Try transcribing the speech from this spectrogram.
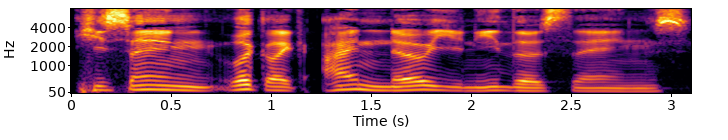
he's saying, look, like I know you need those things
